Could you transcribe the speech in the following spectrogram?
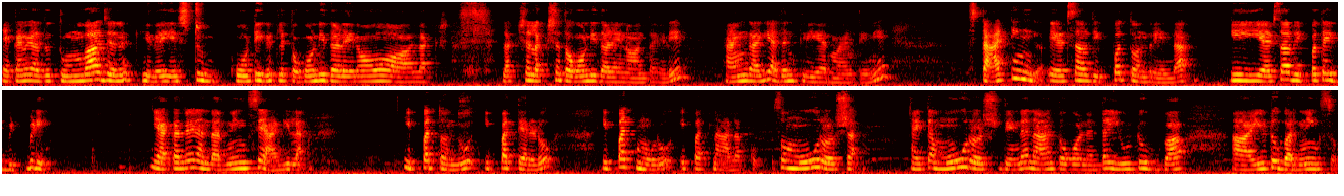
ಯಾಕಂದ್ರೆ ಅದು ತುಂಬಾ ಜನಕ್ಕಿದೆ, ಎಷ್ಟು ಕೋಟಿಗಟ್ಟಲೆ ತಗೊಂಡಿದ್ದಾಳೇನೋ, ಲಕ್ಷ ಲಕ್ಷ ಲಕ್ಷ ತಗೊಂಡಿದ್ದಾಳೇನೋ ಅಂತ ಹೇಳಿ. ಹಂಗಾಗಿ ಅದನ್ನ ಕ್ಲಿಯರ್ ಮಾಡ್ತೀನಿ. ಸ್ಟಾರ್ಟಿಂಗ್ ಎರಡ್ ಸಾವಿರದ ಇಪ್ಪತ್ತೊಂದರಿಂದ ಈ ಎರಡ್ ಸಾವಿರದ ಇಪ್ಪತ್ತೈದು ಬಿಟ್ಬಿಡಿ. ಯಾಕಂದ್ರೆ ನಂದು ಅರ್ನಿಂಗ್ಸೇ ಆಗಿಲ್ಲ. ಇಪ್ಪತ್ತೊಂದು, ಇಪ್ಪತ್ತೆರಡು ಇಪ್ಪತ್ತ್ಮೂರು ಇಪ್ಪತ್ನಾಲ್ಕು. ಸೊ ಮೂರು ವರ್ಷ. ಆಯಿತಾ? ಮೂರು ವರ್ಷದಿಂದ ನಾನು ತಗೊಂಡಂತ ಯೂಟ್ಯೂಬ್ ಯೂಟ್ಯೂಬ್ ಅರ್ನಿಂಗ್ಸು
